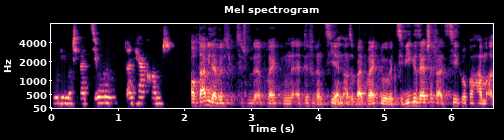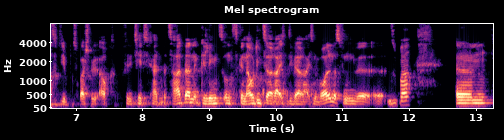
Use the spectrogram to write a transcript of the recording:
wo die Motivation dann herkommt. Auch da wieder würde ich zwischen äh, Projekten äh, differenzieren. Also bei Projekten, wo wir Zivilgesellschaft als Zielgruppe haben, also die zum Beispiel auch für die Tätigkeiten bezahlt werden, gelingt es uns genau die zu erreichen, die wir erreichen wollen. Das finden wir äh, super. Ähm,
